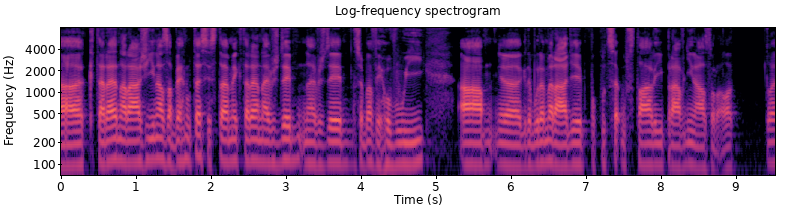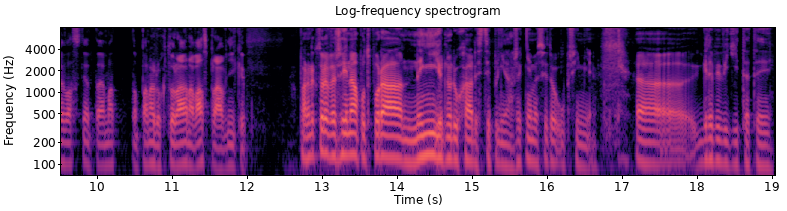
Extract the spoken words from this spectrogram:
Eh, které naráží na zaběhnuté systémy, které nevždy, nevždy třeba vyhovují a eh, kde budeme rádi, pokud se ustálí právní názor. Ale to je vlastně téma na pana doktora na vás právníky. Pane doktore, veřejná podpora není jednoduchá disciplína, řekněme si to upřímně. Eh, kde vy vidíte ty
